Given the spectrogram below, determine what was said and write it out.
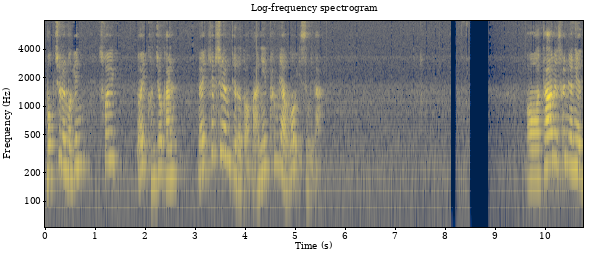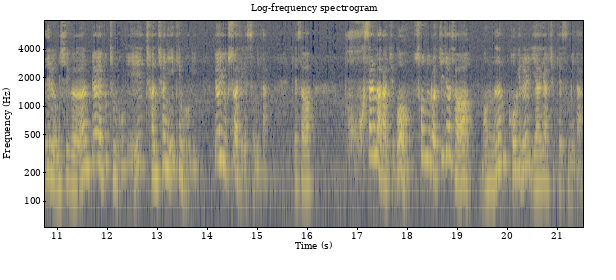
목초를 먹인 소의 건조간의 캡슐 형태로도 많이 판매하고 있습니다. 어, 다음에 설명해 드릴 음식은 뼈에 붙은 고기, 천천히 익힌 고기, 뼈 육수가 되겠습니다. 그래서 푹 삶아가지고 손으로 찢어서 먹는 고기를 이야기할 수 있겠습니다.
